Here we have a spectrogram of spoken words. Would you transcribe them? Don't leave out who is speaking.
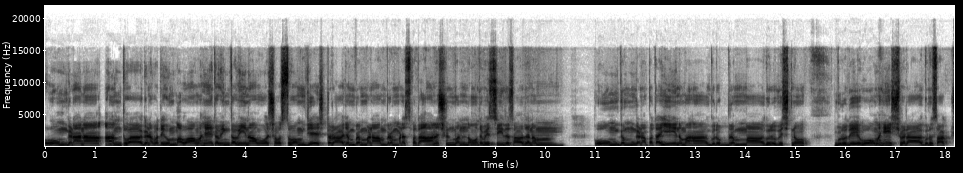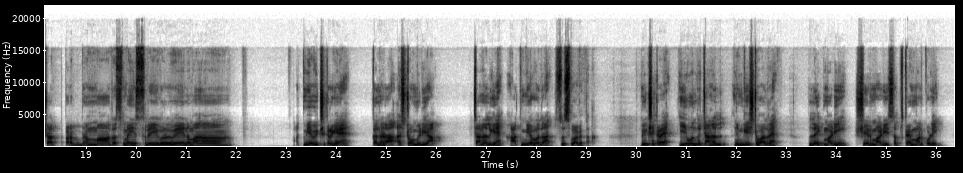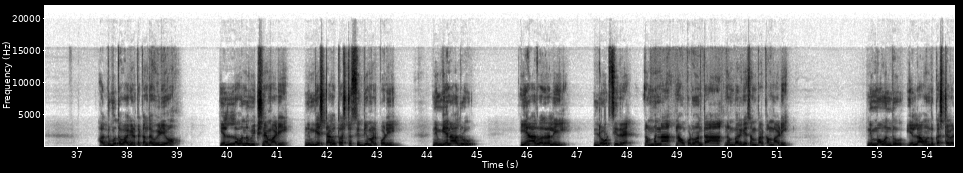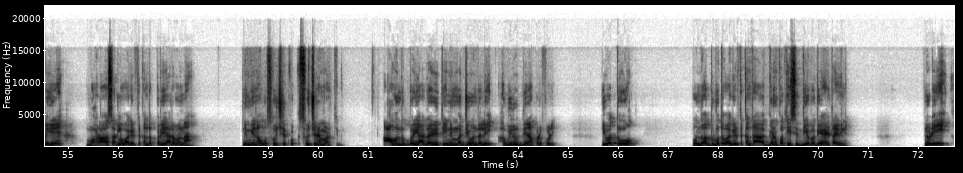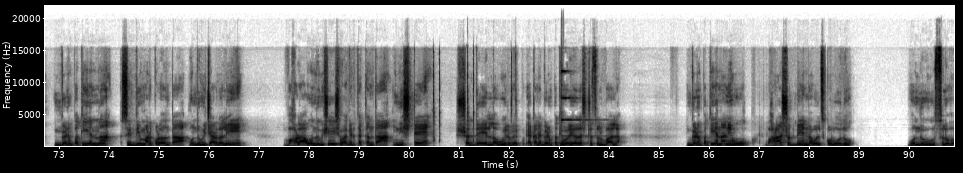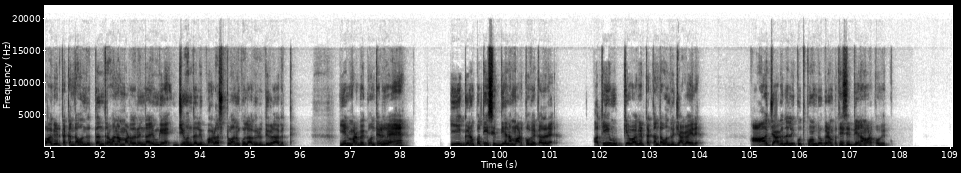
Speaker 1: ಓಂ ಗಣಾನ ಅಂತ್ವಾ ಗಣಪತಿಗುಂ ಅವಾಮಹೇ ಕವಿಂ ಕವೀನಾಮವರ್ಷವಸ್ತವಂ ಜ್ಯೇಷ್ಠರಾಜಂ ಬ್ರಹ್ಮಣಾಂ ಬ್ರಹ್ಮಣಸ್ಪತ ಆನ ಶೃಣ್ವನ್ನೋತಭಿः ಸೀದಸಾದನಂ ಓಂ ಗಂ ಗಣಪತಯೇ ನಮಃ ಗುರುಬ್ರಹ್ಮ ಗುರುವಿಷ್ಣು ಗುರುದೇವೋ ಮಹೇಶ್ವರ ಗುರು ಸಾಕ್ಷಾತ್ ಪರಬ್ರಹ್ಮ ತಸ್ಮೈ ಶ್ರೀ ಗುರುವೇ ನಮಃ ಆತ್ಮೀಯ ವೀಕ್ಷಕರಿಗೆ ಕನ್ನಡ ಅಸ್ಟ್ರೋ ಮೀಡಿಯಾ ಚಾನಲ್ಗೆ ಆತ್ಮೀಯವಾದ ಸುಸ್ವಾಗತ। ವೀಕ್ಷಕರೇ, ಈ ಒಂದು ಚಾನಲ್ ನಿಮಗೆ ಇಷ್ಟವಾದರೆ ಲೈಕ್ ಮಾಡಿ, ಶೇರ್ ಮಾಡಿ, ಸಬ್ಸ್ಕ್ರೈಬ್ ಮಾಡ್ಕೊಳ್ಳಿ. ಅದ್ಭುತವಾಗಿರ್ತಕ್ಕಂಥ ವಿಡಿಯೋ ಎಲ್ಲವನ್ನು ವೀಕ್ಷಣೆ ಮಾಡಿ, ನಿಮ್ಗೆ ಎಷ್ಟಾಗುತ್ತೋ ಅಷ್ಟು ಸಿದ್ಧಿ ಮಾಡ್ಕೊಳ್ಳಿ. ನಿಮ್ಗೇನಾದರೂ, ಏನಾದರೂ ಅದರಲ್ಲಿ ಡೌಟ್ಸ್ ಇದ್ದರೆ ನಮ್ಮನ್ನು ನಾವು ಕೊಡುವಂತಹ ನಂಬರ್ಗೆ ಸಂಪರ್ಕ ಮಾಡಿ. ನಿಮ್ಮ ಒಂದು, ಎಲ್ಲ ಒಂದು ಕಷ್ಟಗಳಿಗೆ ಬಹಳ ಸರಳವಾಗಿರ್ತಕ್ಕಂಥ ಪರಿಹಾರವನ್ನು ನಿಮಗೆ ನಾವು ಸೂಚನೆ ಸೂಚನೆ ಮಾಡ್ತೀವಿ. ಆ ಒಂದು ಪರ್ಯಾಯದ ರೀತಿ ನಿಮ್ಮ ಜೀವನದಲ್ಲಿ ಅಭಿವೃದ್ಧಿನ ಪಡ್ಕೊಳ್ಳಿ. ಇವತ್ತು ಒಂದು ಅದ್ಭುತವಾಗಿರ್ತಕ್ಕಂಥ ಗಣಪತಿ ಸಿದ್ಧಿಯ ಬಗ್ಗೆ ಹೇಳ್ತಾ ಇದ್ದೀನಿ. ನೋಡಿ, ಗಣಪತಿಯನ್ನು ಸಿದ್ಧಿ ಮಾಡ್ಕೊಳ್ಳೋವಂಥ ಒಂದು ವಿಚಾರದಲ್ಲಿ ಬಹಳ ಒಂದು ವಿಶೇಷವಾಗಿರ್ತಕ್ಕಂಥ ನಿಷ್ಠೆ, ಶ್ರದ್ಧೆ ಎಲ್ಲವೂ ಇರಬೇಕು. ಯಾಕಂದರೆ ಗಣಪತಿ ಒಲಿಯೋದಷ್ಟು ಸುಲಭ ಅಲ್ಲ. ಗಣಪತಿಯನ್ನು ನೀವು ಬಹಳ ಶ್ರದ್ಧೆಯಿಂದ ಹೊಲಿಸ್ಕೋಬೋದು. ಒಂದು ಸುಲಭವಾಗಿರ್ತಕ್ಕಂಥ ಒಂದು ತಂತ್ರವನ್ನು ಮಾಡೋದರಿಂದ ನಿಮಗೆ ಜೀವನದಲ್ಲಿ ಬಹಳಷ್ಟು ಅನುಕೂಲ ಅಭಿವೃದ್ಧಿಗಳಾಗುತ್ತೆ. ಏನು ಮಾಡಬೇಕು ಅಂತ ಹೇಳಿದ್ರೆ, ಈ ಗಣಪತಿ ಸಿದ್ಧಿಯನ್ನು ಮಾಡ್ಕೋಬೇಕಾದ್ರೆ ಅತಿ ಮುಖ್ಯವಾಗಿರ್ತಕ್ಕಂಥ ಒಂದು ಜಾಗ ಇದೆ. ಆ ಜಾಗದಲ್ಲಿ ಕೂತ್ಕೊಂಡು ಗಣಪತಿ ಸಿದ್ಧಿಯನ್ನು ಮಾಡ್ಕೋಬೇಕು.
